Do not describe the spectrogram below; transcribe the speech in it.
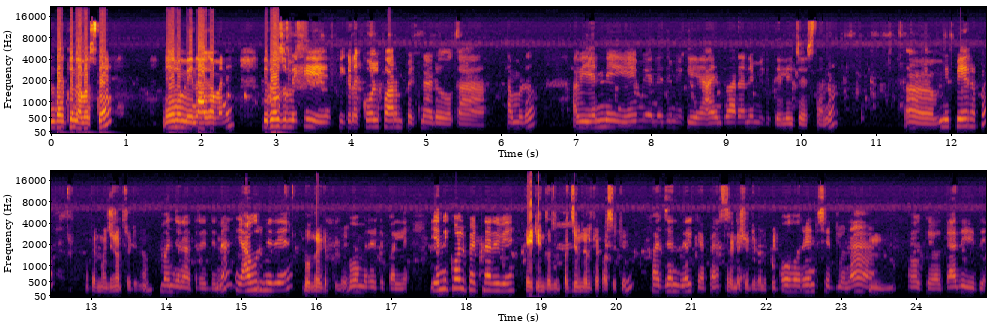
అందరికీ నమస్తే. నేను మీ నాగమణి. ఈరోజు మీకు ఇక్కడ కోల్డ్ ఫారం పెట్టినాడు ఒక తమ్ముడు. అవి ఎన్ని ఏమి అనేది మీకు ఆయన ద్వారానే మీకు తెలియజేస్తాను. మీ పేరప్ప? మంజునాథ్ రెడ్డి మంజునాథ్ రెడ్డినా? యా ఊరి మీదే? బొమ్మిరెడ్డిపల్లి. భూమిరెడ్డిపల్లి ఎన్ని కోళ్ళు పెట్టినారు ఇవి? ఎయిటీన్ థౌసండ్ పద్దెనిమిది వేల కెపాసిటీ పద్దెనిమిది వేలు రెండు కెపాసిటీ షెడ్లు కలిపి. ఓహో రెండు షెడ్లునా. ఓకే ఓకే అది ఇది.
